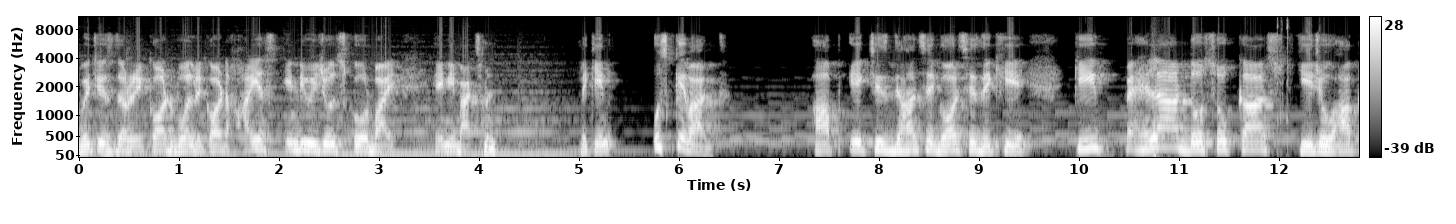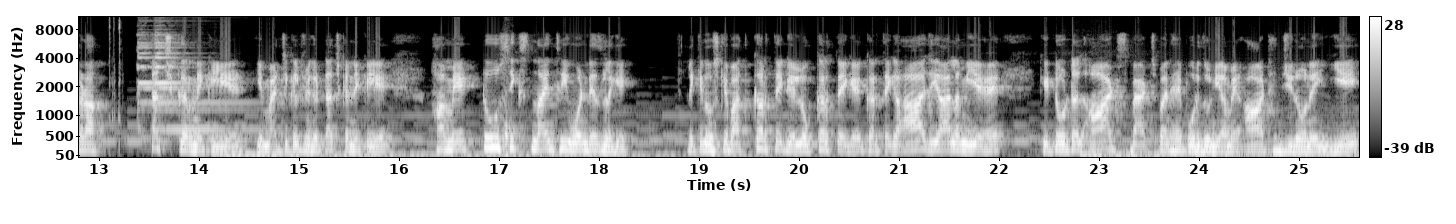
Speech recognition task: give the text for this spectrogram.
which is the record, world record, highest individual score by any batsman लेकिन उसके बाद आप एक चीज़ ध्यान से गौर से देखिए कि पहला 200 का ये जो आंकड़ा टच करने के लिए, ये मैजिकल फिगर टच करने के लिए, हमें 2693 वन डेज़ लगे। लेकिन उसके बाद करते गए, लोग करते गए करते गए। आज ये आलम ये है कि टोटल आठ बैट्समैन है पूरी दुनिया में, आठ जिन्होंने ये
